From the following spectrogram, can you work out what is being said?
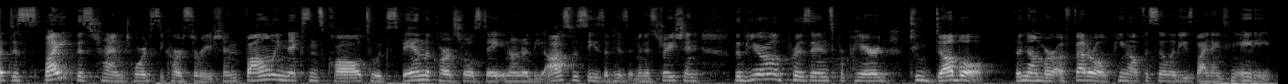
But despite this trend towards decarceration, following Nixon's call to expand the carceral state and under the auspices of his administration, the Bureau of Prisons prepared to double the number of federal penal facilities by 1980.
